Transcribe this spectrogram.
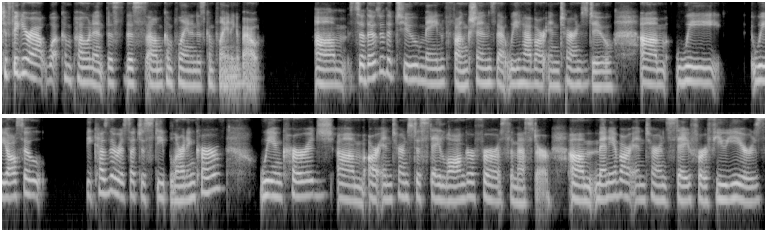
to figure out what component this this um, complainant is complaining about. Um, so those are the two main functions that we have our interns do. Um, we we also, because there is such a steep learning curve, we encourage um, our interns to stay longer for a semester. Um, many of our interns stay for a few years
